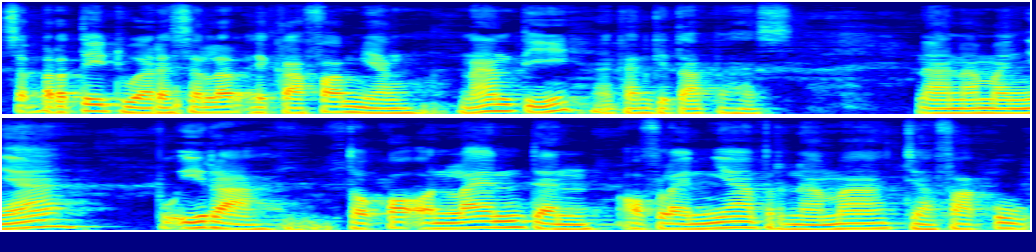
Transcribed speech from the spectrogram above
seperti dua reseller Ekafarm yang nanti akan kita bahas. Nah, namanya Bu Ira. Toko online dan offline-nya bernama Javaku.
